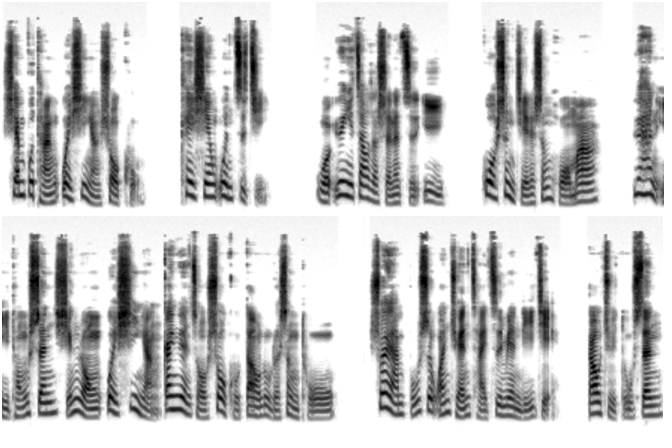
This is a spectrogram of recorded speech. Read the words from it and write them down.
先不谈为信仰受苦，可以先问自己：我愿意照着神的旨意过圣洁的生活吗？约翰以童声形容为信仰甘愿走受苦道路的圣徒，虽然不是完全采字面理解，高举独身，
